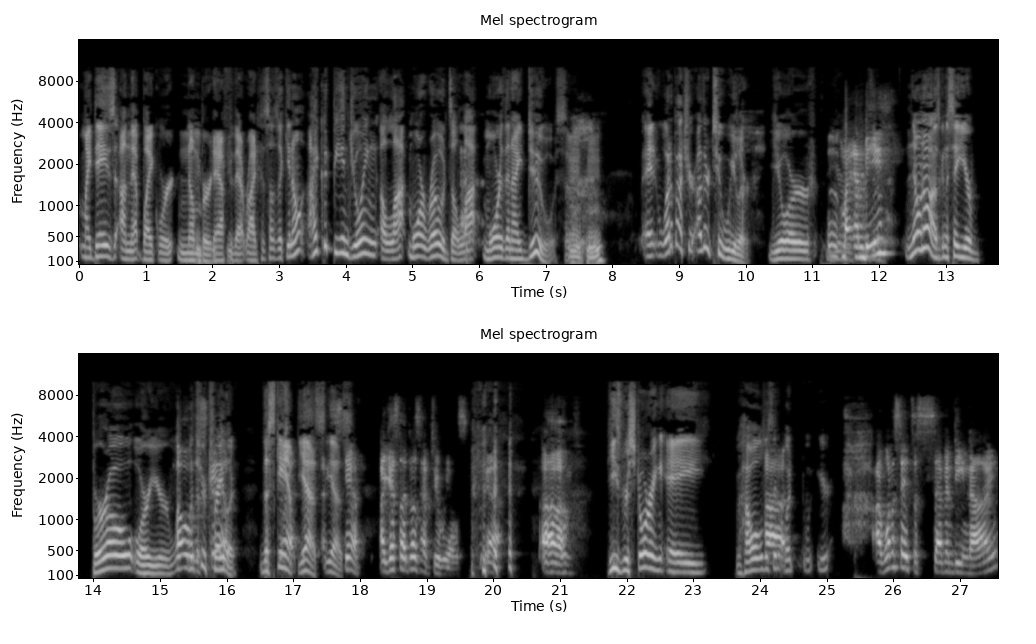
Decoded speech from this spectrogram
my days on that bike were numbered after that ride. Cause I was like, you know, I could be enjoying a lot more roads, a lot more than I do. So, hmm and what about your other two wheeler? Your, your- My MB? no, no, I was going to say your burrow or your, what, Oh, what's the your Scamp. trailer? The scamp. Yes, yes. Scamp. I guess that does have two wheels. Yeah. um, He's restoring a, how old is Uh, it? What, what year? I want to say it's a 79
